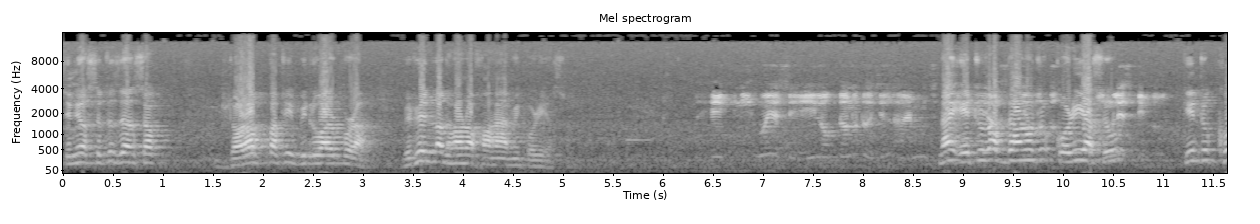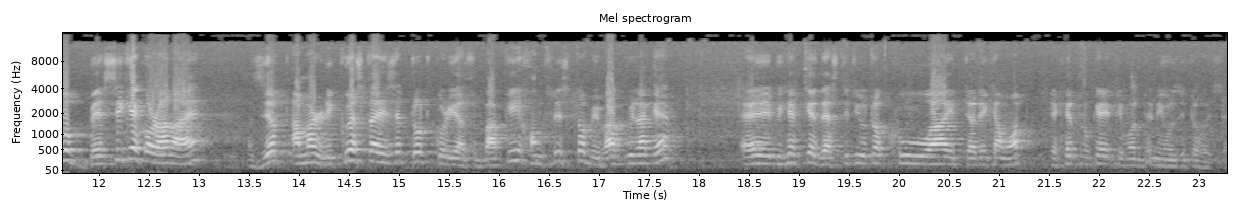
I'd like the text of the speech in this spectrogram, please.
চিনিয়ৰ চিটিজেনছক দৰৱ পাতি বিলোৱাৰ পৰা বিভিন্ন ধৰণৰ সহায় আমি কৰি আছোঁ। নাই এইটো লকডাউনতো কৰি আছোঁ কিন্তু খুব বেছিকৈ কৰা নাই। য'ত আমাৰ ৰিকুৱেষ্ট আহিছে ত'ত কৰি আছোঁ। বাকী সংশ্লিষ্ট বিভাগবিলাকে এই বিশেষকৈ ডেষ্টিটিউটক খুওৱা ইত্যাদি কামত তেখেতলোকে ইতিমধ্যে নিয়োজিত হৈছে।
